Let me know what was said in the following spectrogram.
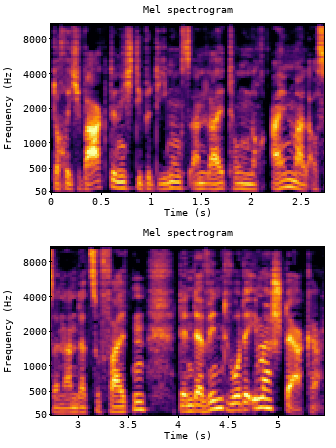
Doch ich wagte nicht, die Bedienungsanleitung noch einmal auseinanderzufalten, denn der Wind wurde immer stärker.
